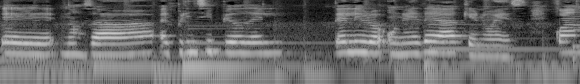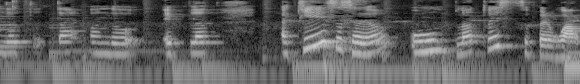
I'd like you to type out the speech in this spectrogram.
eh, nos da al principio del, del, libro una idea que no es. Cuando, cuando el plot... Aquí sucedió un plot twist super guau.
